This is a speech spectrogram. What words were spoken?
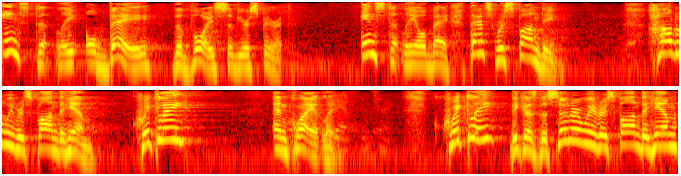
instantly obey the voice of your spirit. Instantly obey. That's responding. How do we respond to him? Quickly and quietly. Quickly, because the sooner we respond to Him,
